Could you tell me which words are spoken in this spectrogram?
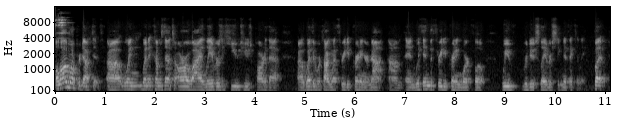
a lot more productive. Uh, when when it comes down to ROI, labor is a huge, huge part of that. Uh, whether we're talking about 3D printing or not, um, and within the 3D printing workflow, we've reduced labor significantly. But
